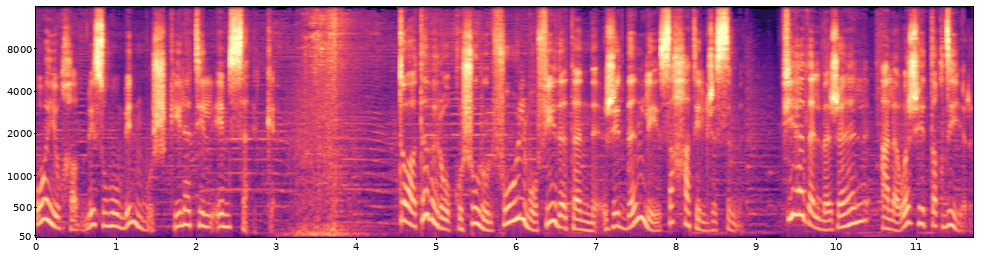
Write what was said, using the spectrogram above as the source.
ويخلصه من مشكلة الإمساك. تعتبر قشور الفول مفيدة جدا لصحة الجسم. في هذا المجال على وجه التقدير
